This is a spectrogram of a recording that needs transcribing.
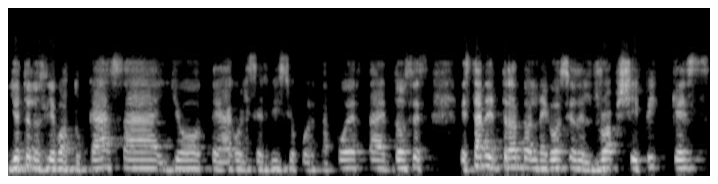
yo te los llevo a tu casa, yo te hago el servicio puerta a puerta. Entonces, están entrando al negocio del dropshipping, que es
